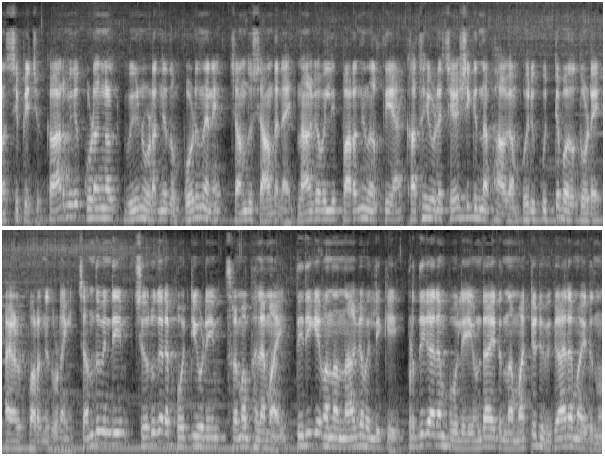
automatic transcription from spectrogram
നശിപ്പിച്ചു. കാർമിക കുടങ്ങൾ വീണുടഞ്ഞതും പൊടുന്നനെ ചന്തു ശാന്തനായി. നാഗവല്ലി പറഞ്ഞു നിർത്തിയ കഥയുടെ ശേഷിക്കുന്ന ഭാഗം ഒരു കുറ്റബോധത്തോടെ അയാൾ പറഞ്ഞു തുടങ്ങി. ചന്തുവിന്റെയും ചെറുകര പോറ്റിയുടെയും ശ്രമഫലമായി തിരികെ വന്ന നാഗവല്ലിക്ക് പ്രതികാരം പോലെ ഉണ്ടായിരുന്ന മറ്റൊരു വികാരമായിരുന്നു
